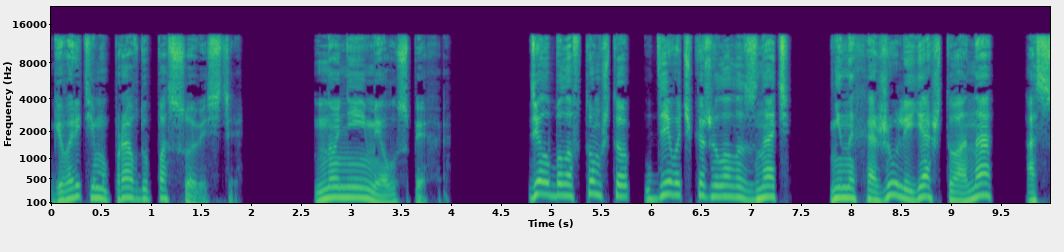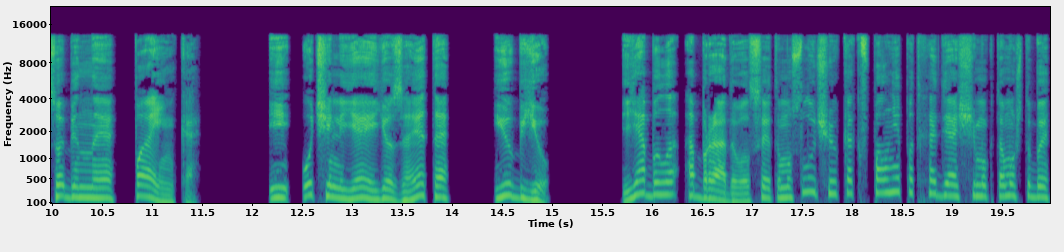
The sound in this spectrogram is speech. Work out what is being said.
говорить ему правду по совести, но не имел успеха. Дело было в том, что девочка желала знать, не нахожу ли я, что она особенная паинька, и очень ли я ее за это и убью. Я было обрадовался этому случаю как вполне подходящему к тому, чтобы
